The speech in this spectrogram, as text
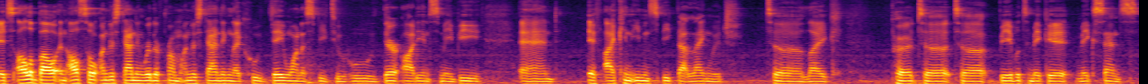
it's all about and also understanding where they're from, understanding like who they want to speak to, who their audience may be and if I can even speak that language to like per, to to be able to make it make sense.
